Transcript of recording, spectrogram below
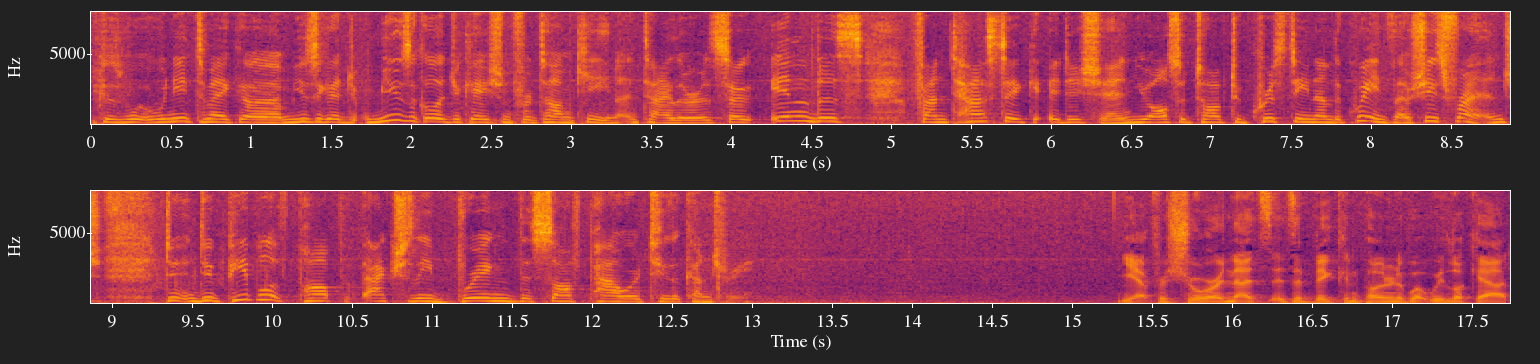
because we need to make a music edu musical education for Tom Keene and Tyler. So in this fantastic edition, you also talk to Christine and the Queens. Now she's French. Do, do people of pop actually bring the soft power to the country? Yeah, for sure, and that's it's a big component of what we look at.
